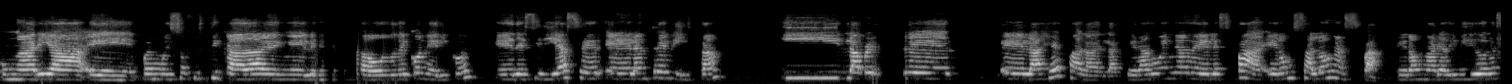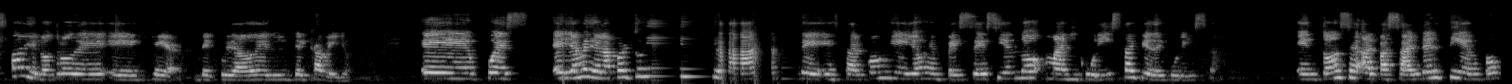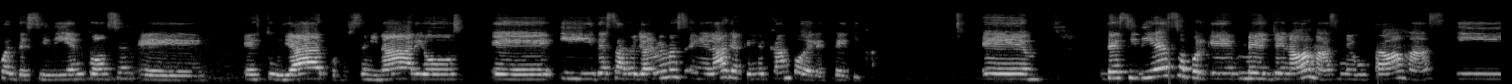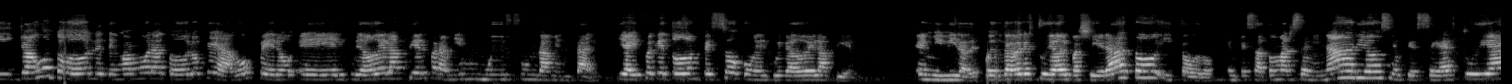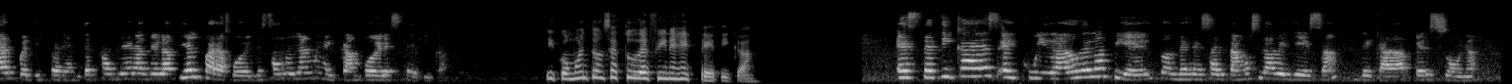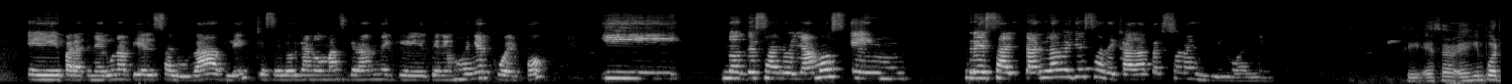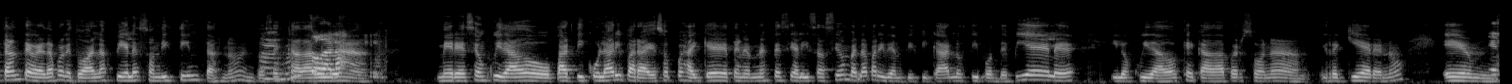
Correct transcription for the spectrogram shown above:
un área eh, pues muy sofisticada en el estado de Connecticut. decidí hacer la entrevista y la, eh, eh, la jefa, la, que era dueña del spa, era un salón spa, era un área dividido de spa y el otro de eh, hair, de cuidado del, del cabello. pues ella me dio la oportunidad de estar con ellos. Empecé siendo manicurista y pedicurista. Entonces, al pasar del tiempo, pues decidí entonces eh, estudiar, coger seminarios eh, y desarrollarme más en el área que es el campo de la estética. Eh, decidí eso porque me llenaba más, me gustaba más y yo hago todo, le tengo amor a todo lo que hago, pero el cuidado de la piel para mí es muy fundamental. Y ahí fue que todo empezó con el cuidado de la piel en mi vida, después de haber estudiado el bachillerato y todo. Empecé a tomar seminarios y empecé a estudiar pues, diferentes carreras de la piel para poder desarrollarme en el campo de la estética. ¿Y cómo entonces tú defines estética? Estética es el cuidado de la piel donde resaltamos la belleza de cada persona eh, para tener una piel saludable, que es el órgano más grande que tenemos en el cuerpo. Y nos desarrollamos en resaltar la belleza de cada persona individualmente. Sí, eso es importante, ¿verdad? Porque todas las pieles son distintas, ¿no? Entonces cada una merece un cuidado particular y para eso pues hay que tener una especialización, ¿verdad? Para identificar los tipos de pieles y los cuidados que cada persona requiere, ¿no? Eh,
